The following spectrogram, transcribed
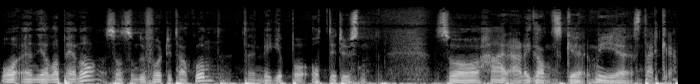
Og en jalapeno, sånn som du får til tacoen, den ligger på 80 000. Så her er det ganske mye sterkere.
